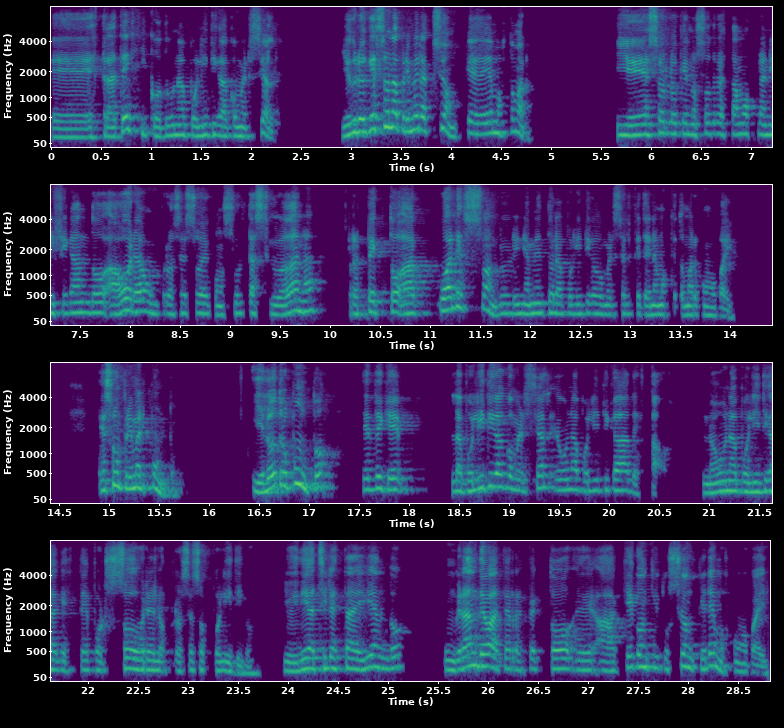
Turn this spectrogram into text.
eh, estratégicos de una política comercial. Yo creo que esa es una primera acción que debemos tomar. Y eso es lo que nosotros estamos planificando ahora, un proceso de consulta ciudadana respecto a cuáles son los lineamientos de la política comercial que tenemos que tomar como país. Ese es un primer punto. Y el otro punto es de que la política comercial es una política de Estado, no una política que esté por sobre los procesos políticos. Y hoy día Chile está viviendo un gran debate respecto eh, a qué constitución queremos como país.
